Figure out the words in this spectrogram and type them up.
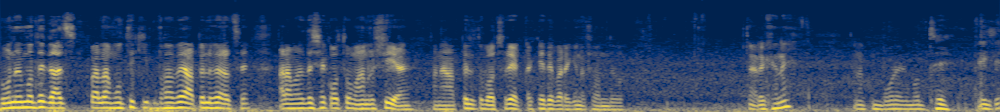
বনের মধ্যে গাছপালার মধ্যে কীভাবে আপেল হয়ে আছে? আর আমাদের দেশে কত মানুষই। মানে আপেল তো বছরে একটা খেতে পারে কিনা সন্দেহ। আর এখানে এরকম বনের মধ্যে এই যে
